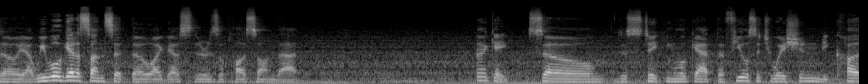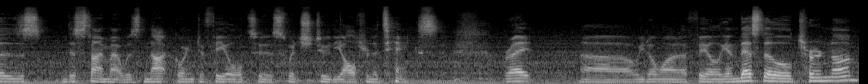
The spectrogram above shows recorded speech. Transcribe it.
So yeah, we will get a sunset though, I guess there's a plus on that. Okay, so just taking a look at the fuel situation because this time I was not going to fail to switch to the alternate tanks, right? Uh, we don't want to fail again. That's the little turn knob.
